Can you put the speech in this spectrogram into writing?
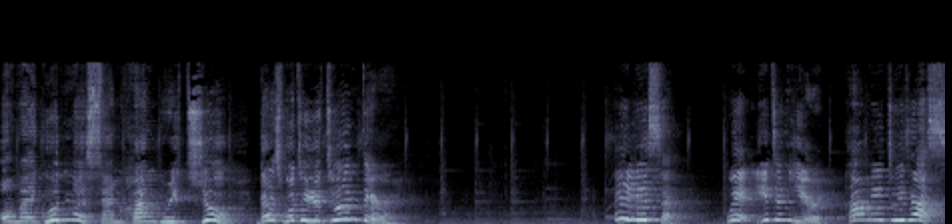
Oh my goodness, I'm hungry too. Guys, what are you doing there? Hey Lisa, we're eating here. Come eat with us.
